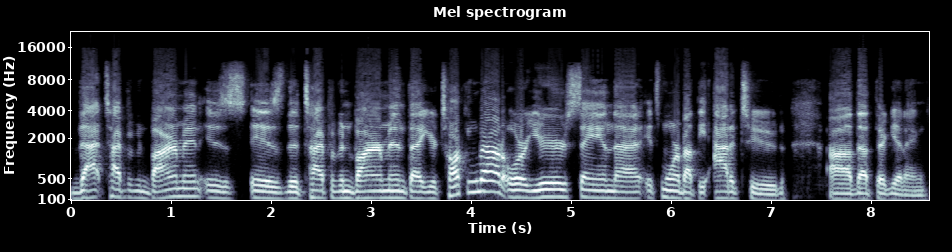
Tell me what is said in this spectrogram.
that type of environment is is the type of environment that you're talking about or you're saying that it's more about the attitude uh, that they're getting?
